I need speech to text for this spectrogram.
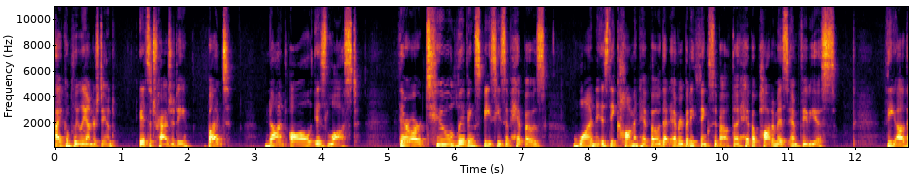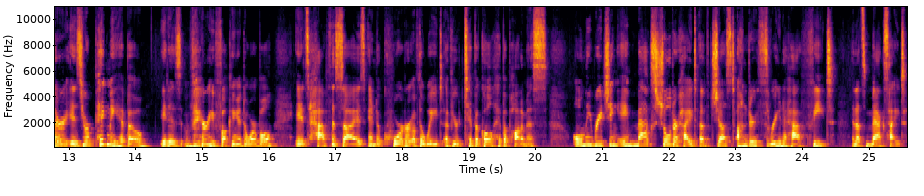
I completely understand. It's a tragedy. But not all is lost. There are two living species of hippos. One is the common hippo that everybody thinks about, the hippopotamus amphibius. The other is your pygmy hippo. It is very fucking adorable. It's half the size and a quarter of the weight of your typical hippopotamus, only reaching a max shoulder height of just under three and a half feet, and that's max height.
